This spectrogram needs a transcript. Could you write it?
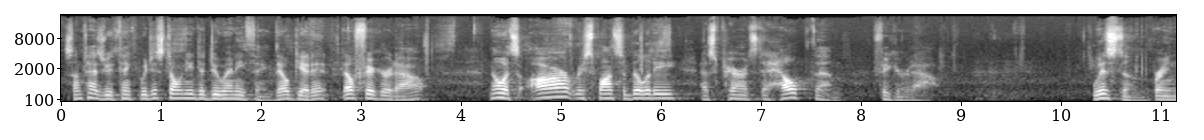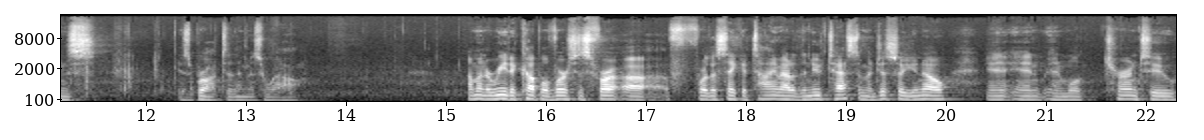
Sometimes we think we just don't need to do anything. They'll get it, they'll figure it out. No, it's our responsibility as parents to help them figure it out. Wisdom brings is brought to them as well. I'm going to read a couple verses for, uh, for the sake of time out of the New Testament, just so you know, and, and, and we'll turn to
